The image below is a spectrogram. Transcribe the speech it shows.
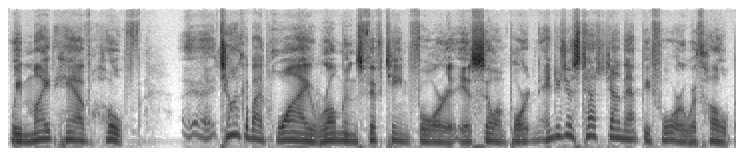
we might have hope uh, talk about why Romans 15:4 is so important. And you just touched on that before with hope.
